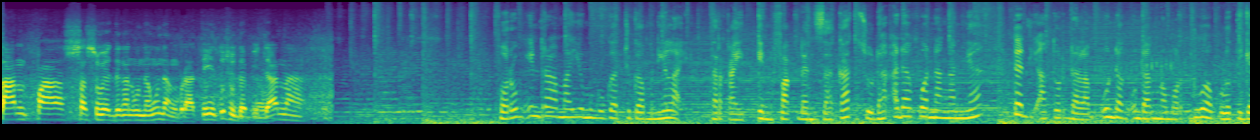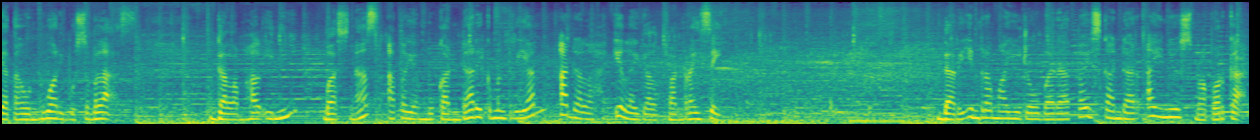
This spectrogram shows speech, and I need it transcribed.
tanpa sesuai dengan undang-undang berarti itu sudah pidana. Forum Indramayu menggugat juga menilai terkait infak dan zakat sudah ada kewenangannya dan diatur dalam Undang-Undang Nomor 23 Tahun 2011. Dalam hal ini, Basnas atau yang bukan dari kementerian adalah illegal fundraising. Dari Indramayu, Jawa Barat, Toy Skandar, iNews melaporkan.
